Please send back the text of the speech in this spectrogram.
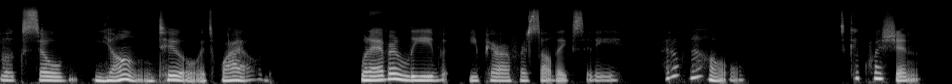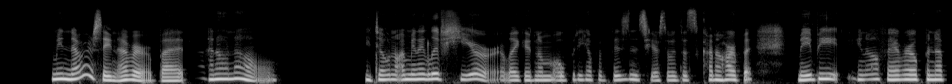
look so young too. It's wild. Would I ever leave VPR for Salt Lake City? I don't know. It's a good question. I mean, never say never, but I don't know. I don't know. I mean, I live here, like, and I'm opening up a business here, so it's kind of hard. But maybe, you know, if I ever open up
